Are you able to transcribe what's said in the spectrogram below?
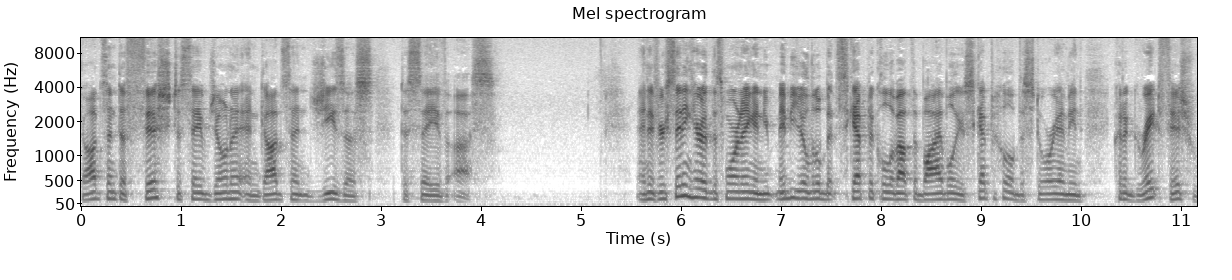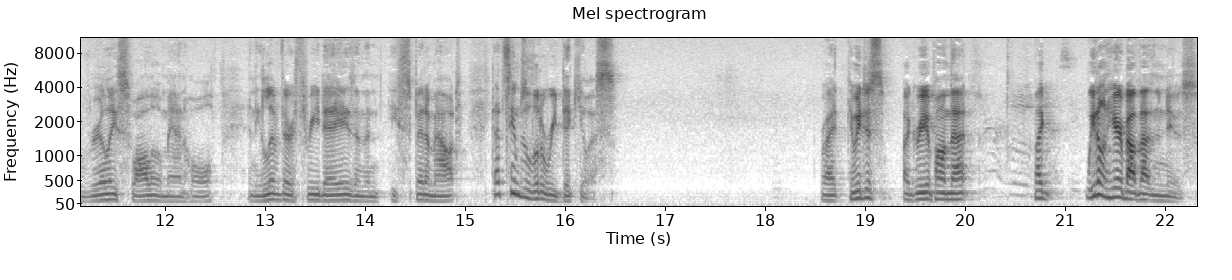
God sent a fish to save Jonah, and God sent Jesus to save us. And if you're sitting here this morning and you, maybe you're a little bit skeptical about the Bible, you're skeptical of the story, I mean, could a great fish really swallow a man whole? And he lived there three days and then he spit him out? That seems a little ridiculous. Right? Can we just agree upon that? Like, we don't hear about that in the news.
